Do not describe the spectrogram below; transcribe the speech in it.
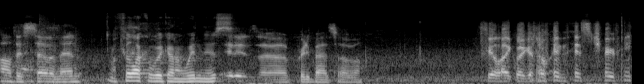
Oh, this server, man. I feel like we're gonna win this. It is a pretty bad server. Feel like we're gonna win this, Trophy.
